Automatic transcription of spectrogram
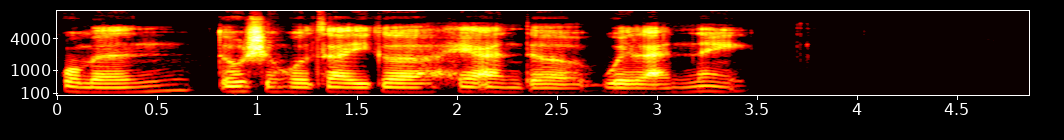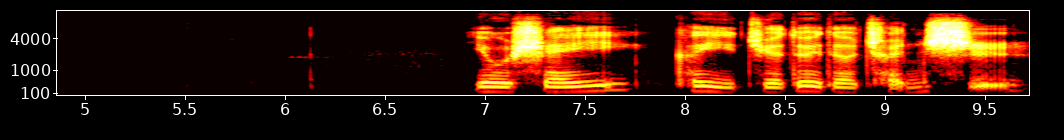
我们都生活在一个黑暗的围栏内。有谁可以绝对的诚实，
